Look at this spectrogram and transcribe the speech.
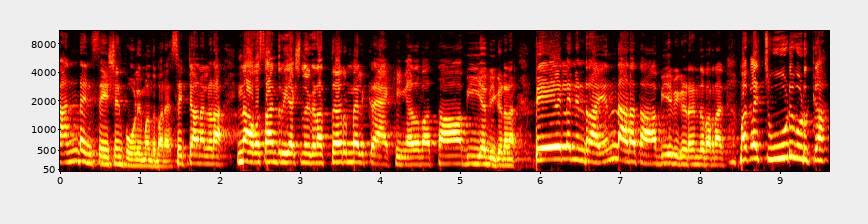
കണ്ടൻസേഷൻ പോളിമർ എന്ന് പറയാം. സെറ്റ് ആണല്ലോടാ. ഇന്ന് അവസാനത്തെ റിയാക്ഷൻ നോക്കടാ തെർമൽ ക്രാക്കിംഗ് അഥവാ താപീയ വിഘടനം. ഉണ്ടാ എന്താണ് താപീയ വിഘടനം എന്ന് പറഞ്ഞാൽ? മക്കളെ ചൂട് കൊടുക്കുക.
